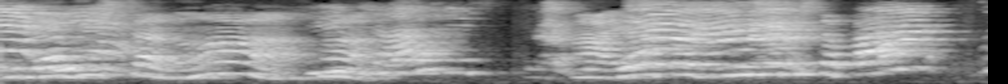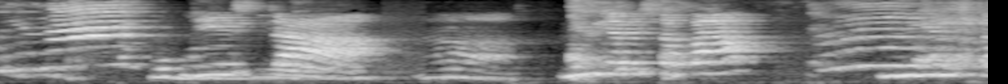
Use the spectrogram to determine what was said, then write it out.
ಜಿಲೇಬಿ ಇಷ್ಟನು? ಹಾ. ಹೇಳಪ್ಪ ನಿನ್ಗೇನ್ ಇಷ್ಟಪ್ಪ ಹುಗ್ಗಿ ಇಷ್ಟ. ಹಾ. ನಿನ್ಗೇನ್ ಇಷ್ಟಪ್ಪ ನಿನ್ಗೇನ್ ಇಷ್ಟ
